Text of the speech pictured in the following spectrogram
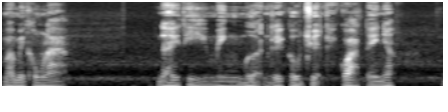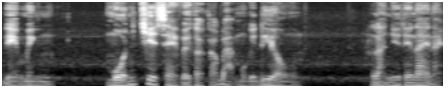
mà mình không làm. Đấy thì mình mượn cái câu chuyện, cái quạt đấy nhá, để mình muốn chia sẻ với cả các bạn một cái điều là như thế này này.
